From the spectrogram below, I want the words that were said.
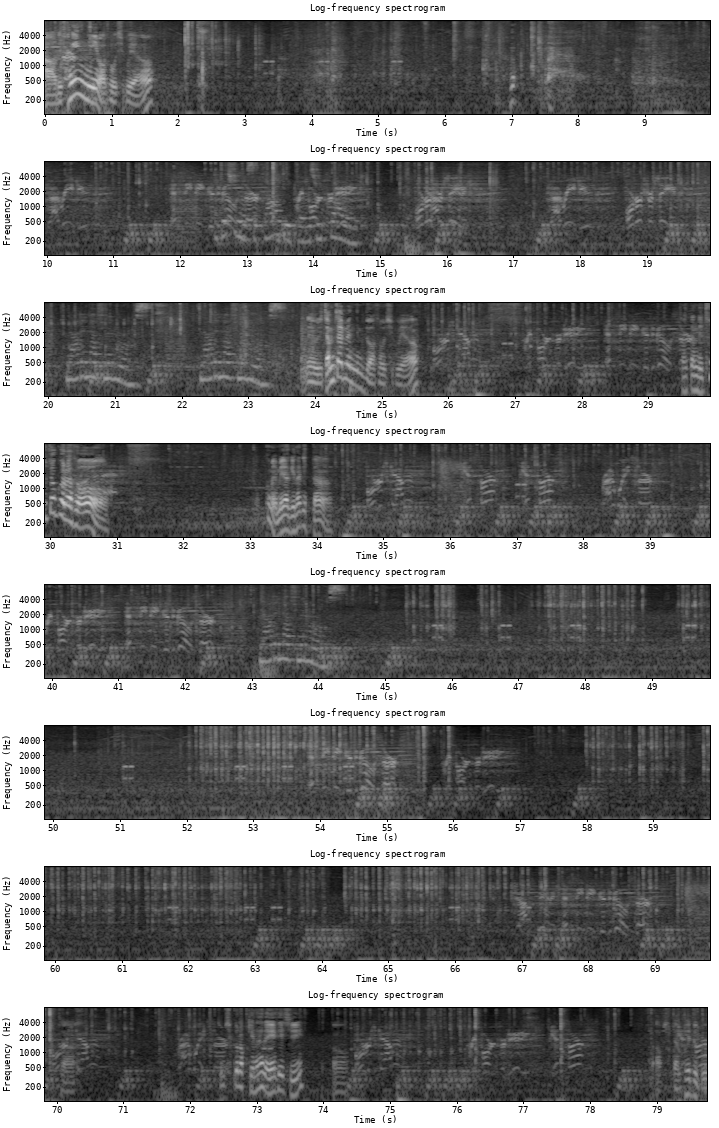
아, 우리 상익님 어서 오시고요. 네, 우리 짬짜면님도 어서 오시고요. 일단 근데 투저거라서 조금 애매하긴 하겠다. Orders, Captain. Yes, 시끄럽긴 하네, 셋이. 어, Orders, Captain. Reporting for duty. Yes, sir. 9시 일단 패드고.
